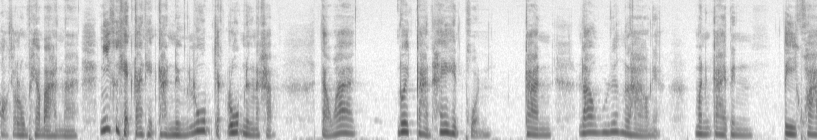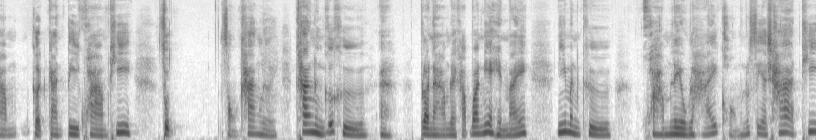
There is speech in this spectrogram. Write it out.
ออกจากโรงพยาบาลมา นี่คือเหตุการณ์เหตุการณ์หนึ่งรูปจากรูปหนึ่งนะครับ แต่ว่าด้วยการให้เหตุผล การเล่าเรื่องราวเนี่ย มันกลายเป็นตีความเกิดการตีความที่สุดสองข้างเลย ข้างหนึ่งก็คืออะประนามเลยครับว่าเนี่ยเห็นไหมนี่มันคือ ความเลวร้ายของมนุษยชาติที่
